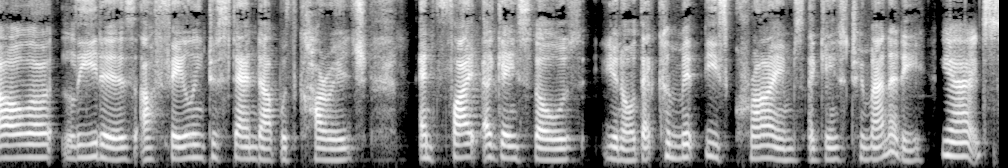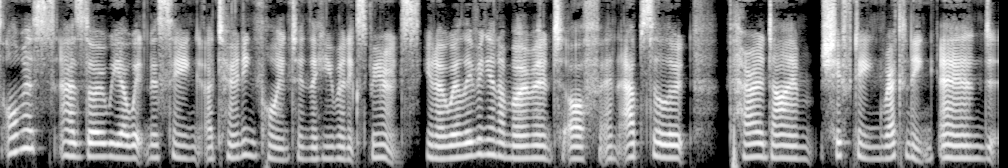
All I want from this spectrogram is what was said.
our leaders are failing to stand up with courage and fight against those you know, that commit these crimes against humanity. Yeah, it's almost as though we are witnessing a turning point in the human experience. You know, we're living in a moment of an absolute paradigm shifting reckoning, and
